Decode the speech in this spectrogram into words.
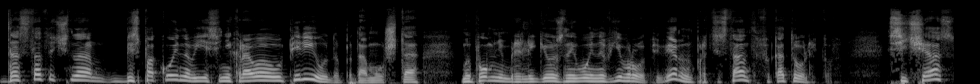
достаточно беспокойного, если не кровавого периода, потому что мы помним религиозные войны в Европе, верно, протестантов и католиков. Сейчас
